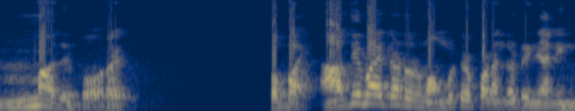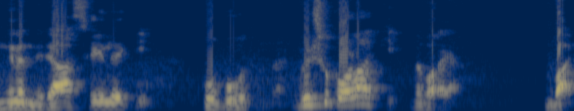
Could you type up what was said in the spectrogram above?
അമ്മാതിരി ബോറായി. അപ്പൊ ബൈ ആദ്യമായിട്ടാണ് ഒരു മമ്മൂട്ടിയുടെ പടം കണ്ട് ഞാൻ ഇങ്ങനെ നിരാശയിലേക്ക് കൂപ്പുകുത്തുന്നത്. വിഷു കൊളാക്കി എന്ന് പറയാം. ബൈ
